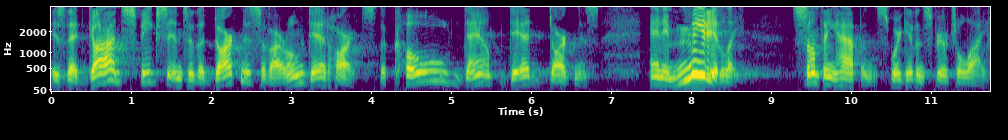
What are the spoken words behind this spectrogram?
is that God speaks into the darkness of our own dead hearts, the cold, damp, dead darkness, and immediately something happens. We're given spiritual life.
